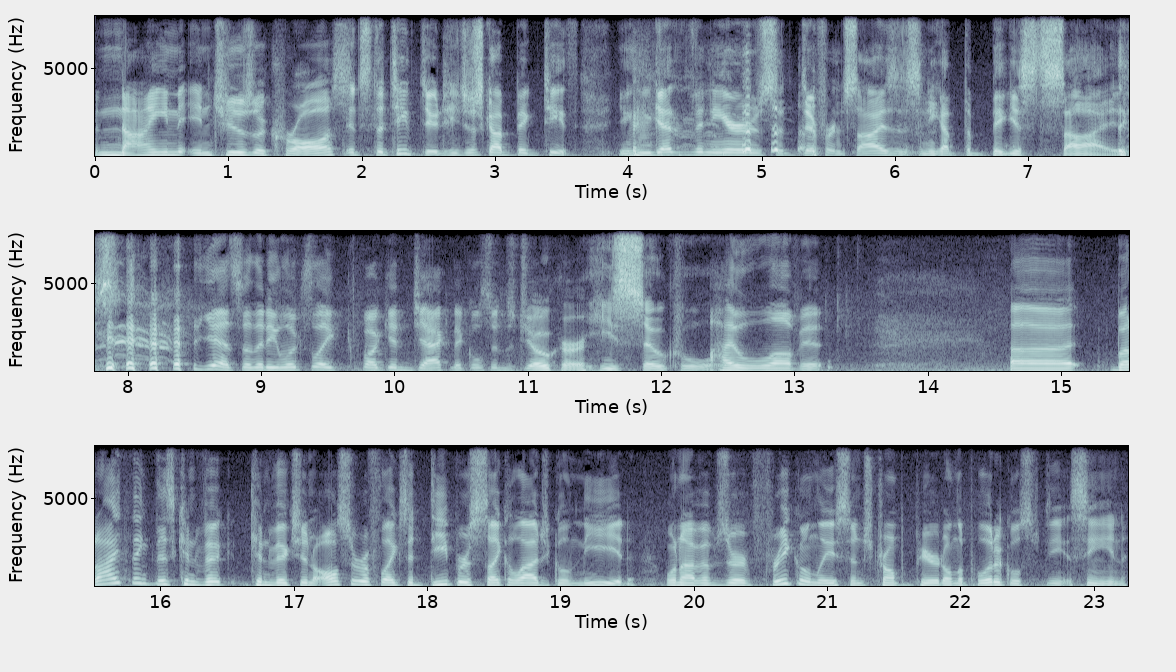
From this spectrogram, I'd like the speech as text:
nine inches across. It's the teeth, dude. He just got big teeth. You can get veneers at different sizes, and he got the biggest size. yeah, so that he looks like fucking Jack Nicholson's Joker. He's so cool. I love it. Uh, but I think this convic- conviction also reflects a deeper psychological need. One I've observed frequently since Trump appeared on the political sce- scene.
